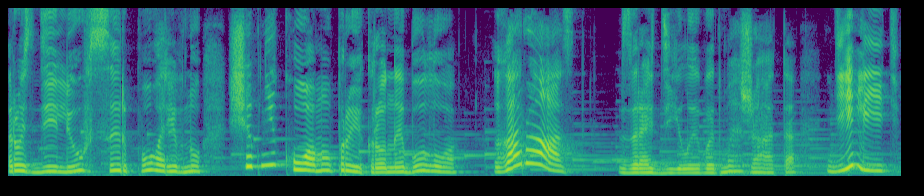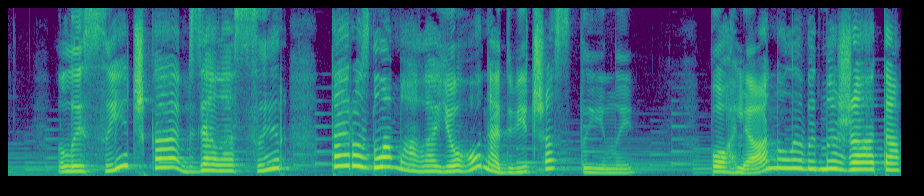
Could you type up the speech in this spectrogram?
Розділю сир порівну, щоб нікому прикро не було. Гаразд, зраділи ведмежата, діліть. Лисичка взяла сир та розламала його на дві частини. Поглянули ведмежата,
